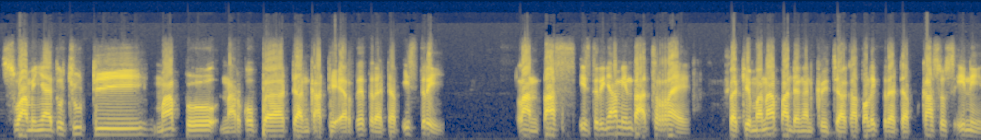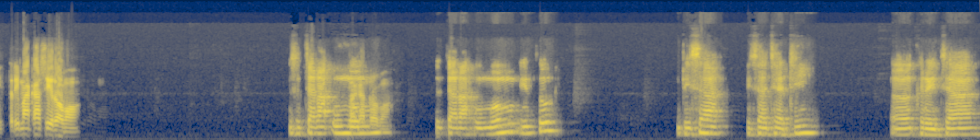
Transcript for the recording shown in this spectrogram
suaminya itu judi, mabuk, narkoba, dan KDRT terhadap istri. Lantas istrinya minta cerai bagaimana pandangan gereja Katolik terhadap kasus ini? Terima kasih Romo. Secara umum, Romo. secara umum itu bisa bisa jadi uh, gereja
